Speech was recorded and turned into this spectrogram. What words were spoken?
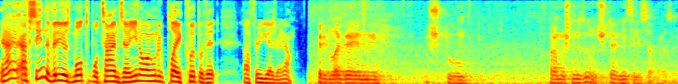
And I, have seen the videos multiple times now. You know, I'm going to play a clip of it uh, for you guys right now Предлагаемый штурм промышленной зоны считаю нецелесообразным.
